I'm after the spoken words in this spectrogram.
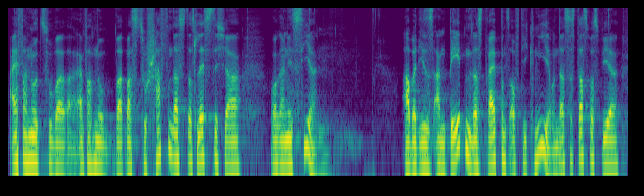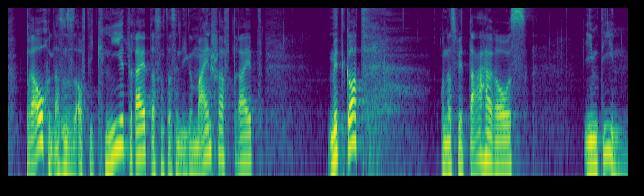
einfach nur, zu, einfach nur was zu schaffen, das, das lässt sich ja organisieren. Aber dieses Anbeten, das treibt uns auf die Knie. Und das ist das, was wir brauchen, dass uns das auf die Knie treibt, dass uns das in die Gemeinschaft treibt mit Gott. Und dass wir da heraus ihm dienen.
